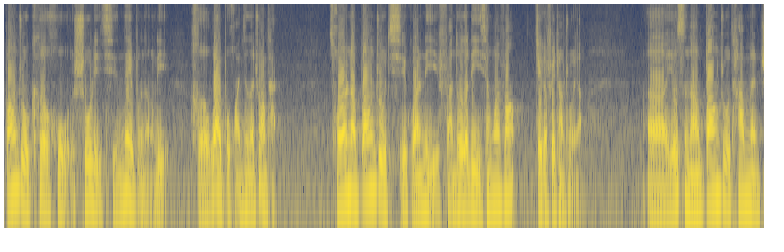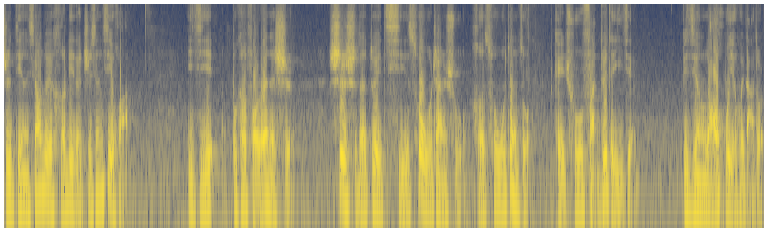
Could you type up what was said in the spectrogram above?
帮助客户梳理其内部能力和外部环境的状态，从而呢帮助其管理繁多的利益相关方，这个非常重要。呃，由此呢帮助他们制定相对合理的执行计划，以及不可否认的是，适时的对其错误战术和错误动作。给出反对的意见，毕竟老虎也会打盹儿。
